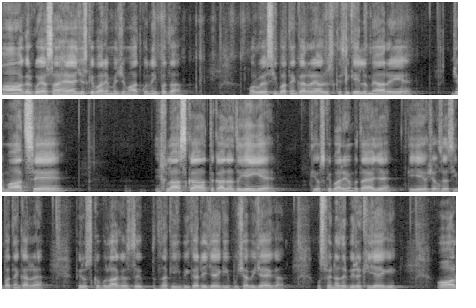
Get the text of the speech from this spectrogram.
ہاں اگر کوئی ایسا ہے جس کے بارے میں جماعت کو نہیں پتہ اور وہ ایسی باتیں کر رہا ہے اور اس کسی کے علم میں آ رہی ہے جماعت سے اخلاص کا تقاضا تو یہی ہے کہ اس کے بارے میں بتایا جائے کہ یہ شخص ایسی باتیں کر رہا ہے، پھر اس کو بلا کے اس سے تحقیق بھی کر لی جائے گی، پوچھا بھی جائے گا، اس پہ نظر بھی رکھی جائے گی۔ اور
